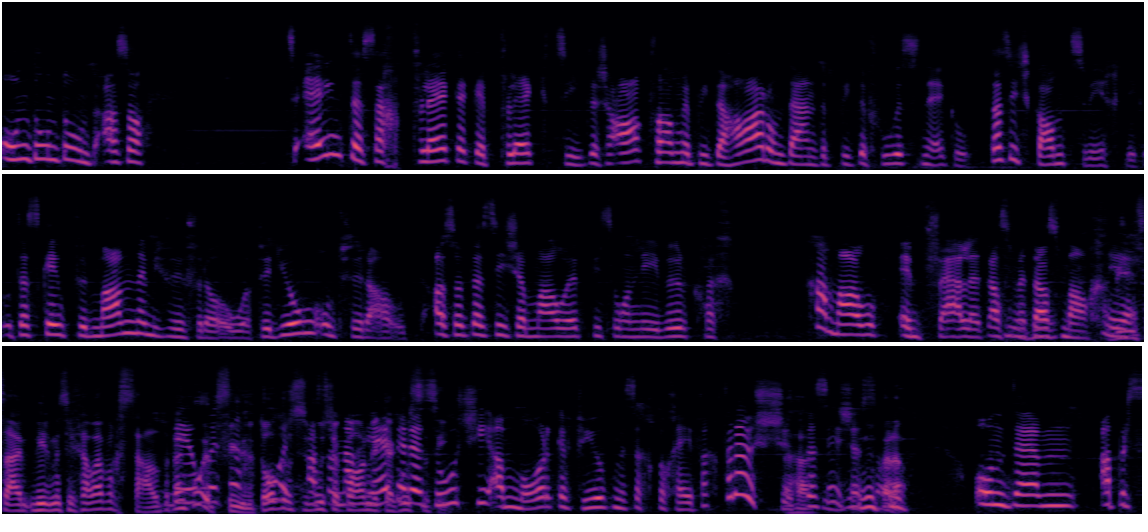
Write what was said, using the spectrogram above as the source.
Und, und, und. Also, das eine, sich pflegen, gepflegt sein, das ist angefangen bei den Haaren und endet bei den Fußnägeln. Das ist ganz wichtig. Und das gilt für Männer wie für Frauen, für jung und für alt. Also das ist einmal etwas, was ich wirklich kann mal empfehlen dass man das macht. Weil, es einem- weil man sich auch einfach selber dann gut fühlt, oder? Es gut- muss also ja gar nicht jeder. Dusche am Morgen fühlt man sich doch einfach frischer. Aha. Das ist ja so. Genau. Und, ähm, aber das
